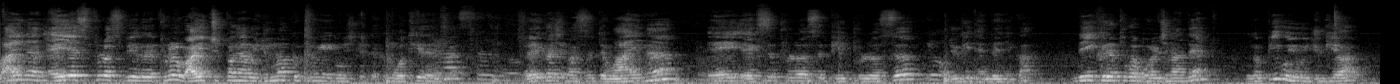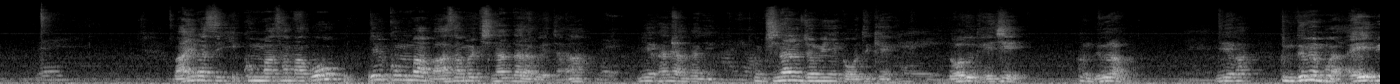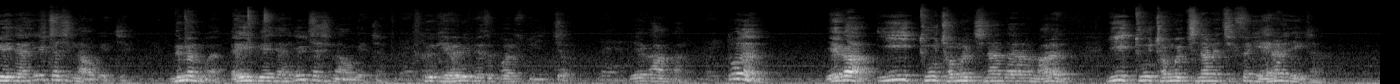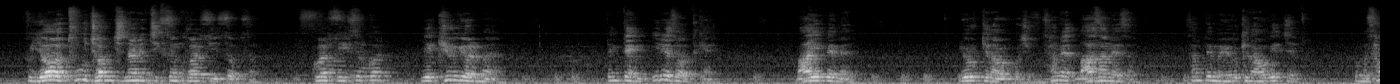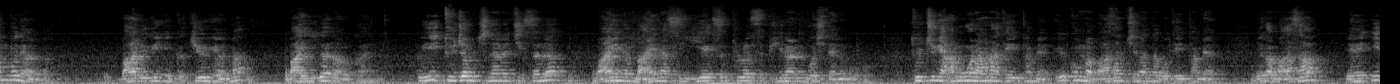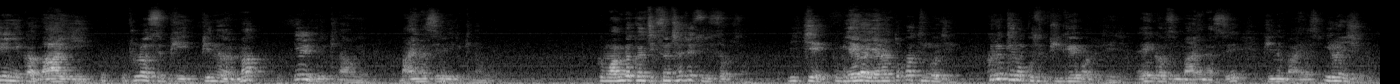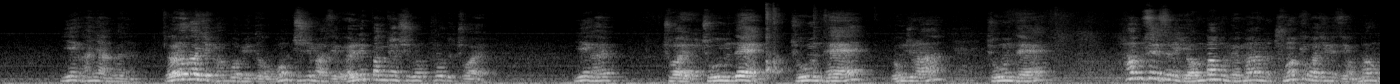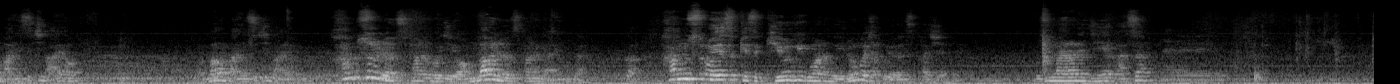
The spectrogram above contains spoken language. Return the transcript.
y는 ax 플러스 b의 그래프를 y축 방향으로 6만큼 평행 이동시킬 때 그럼 어떻게 되는 거야? 플러스 6 여기까지 봤을 때 y는 ax 플러스 b 플러스 육. 6이 된다니까 근데 이 그래프가 뭘 지난데? 이거 b고 6이야 네 마이너스 2,3하고 1,마삼을 지난다라고 했잖아 네. 이해 가니 안 가니? 가요. 그럼 지나는 점이니까 어떻게 해? 넣어도 되지 그럼 넣으라고 네. 이해가? 그럼 넣으면 뭐야? A, B에 대한 1차씩 나오겠지 넣으면 뭐야? A, B에 대한 1차씩 나오겠죠 네. 그렇게 연립해서 구할 수도 있죠 네. 이해가 안 가? 네. 또는 얘가 이 두 점을 지난다라는 말은 이 두 점을 지나는 직선이 얘라는 얘기잖아. 그 여 두 점 지나는 직선 구할 수 있어 없어? 구할 수 있을 걸? 얘 기울기 얼마야? 땡땡 1에서 어떻게? 마2 빼면 요렇게 나올 것이고 3에 마3에서 3 빼면 요렇게 나오겠지? 그러면 3분의 얼마? 마 6이니까 기울기 얼마? 마 2가 나올 거 아니야. 그이두 점 지나는 직선은 y는 마이너스 2x 플러스 b라는 것이 되는 거고 둘 중에 아무거나 하나 대입하면 1, 마3 지난다고 대입하면 얘가 마3 얘는 1이니까 마2 플러스 b b는 얼마? 1 이렇게 나오겠네. 마이너스 1 이렇게 나오겠네. 그럼 완벽한 직선 찾을 수 있어 없어? 있지? 그럼 얘가 얘랑 똑같은 거지. 그렇게 놓고서 비교해봐도 되지. A 값은 마이너스 1 b는 마이너스 이런 식으로. 이해 가냐 안 가냐? 여러 가지 방법이 있다고 멈추지 마세요. 연립방정식으로 풀어도 좋아요. 이해 가요? 좋아요 네. 좋은데 좋은데 용준아 네. 좋은데 함수에서는 연방은 웬만하면 중학교 과정에서 연방은 많이 쓰지 마요. 연방은 많이 쓰지 마요. 함수를 연습하는 거지 연방을 연습하는 게 아닙니다. 그러니까 함수로 해석해서 기울기 구하는 거 이런 걸 자꾸 연습하셔야 돼요. 무슨 말 하는지 이해 갔어? 네.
